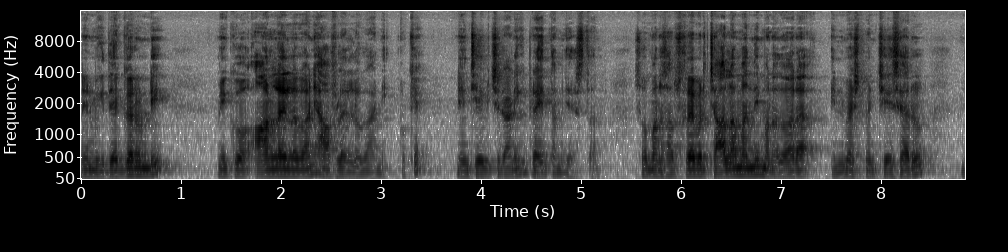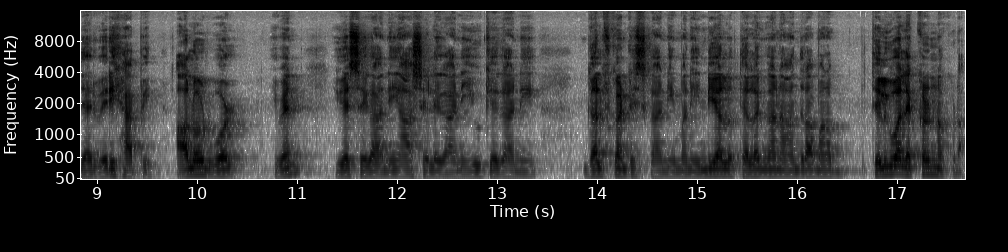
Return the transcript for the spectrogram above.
నేను మీకు దగ్గరుండి మీకు ఆన్లైన్లో కానీ ఆఫ్లైన్లో కానీ ఓకే నేను చేయించడానికి ప్రయత్నం చేస్తాను. సో మన సబ్స్క్రైబర్ చాలామంది మన ద్వారా ఇన్వెస్ట్మెంట్ చేశారు. They are very happy. All over world even USA కానీ ఆస్ట్రేలియా కానీ యూకే కానీ గల్ఫ్ కంట్రీస్ కానీ మన ఇండియాలో తెలంగాణ ఆంధ్ర మన తెలుగు వాళ్ళు ఎక్కడున్నా కూడా.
